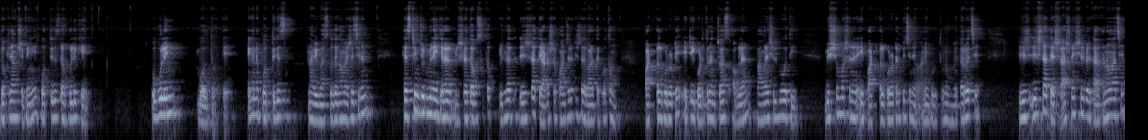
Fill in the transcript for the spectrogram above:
দক্ষিণাংশে ভেঙে পর্তুগিজরা হুগলিকে উগুলিন বলতো। এখানে পর্তুগিজ নাবিক ভাস্কো দা গামা এসেছিলেন। হেস্টিং জুট মিলে এই জেলার রিসরাতে অবস্থিত। রিসরাতে আঠারোশো পঞ্চান্ন খ্রিস্টাব্দে ভারতের প্রথম পাটকল গড়ে ওঠে এটি গড়ে তোলেন জর্জ অগল্যান্ড বাঙালি শিল্পপতি বিশ্বম্বর সেনের এই পাটকল গড়ে ওঠার পিছনে অনেক গুরুত্বপূর্ণ ভূমিকা রয়েছে। রিস- রিসরাতে রাসায়নিক শিল্পের কারখানাও আছে।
